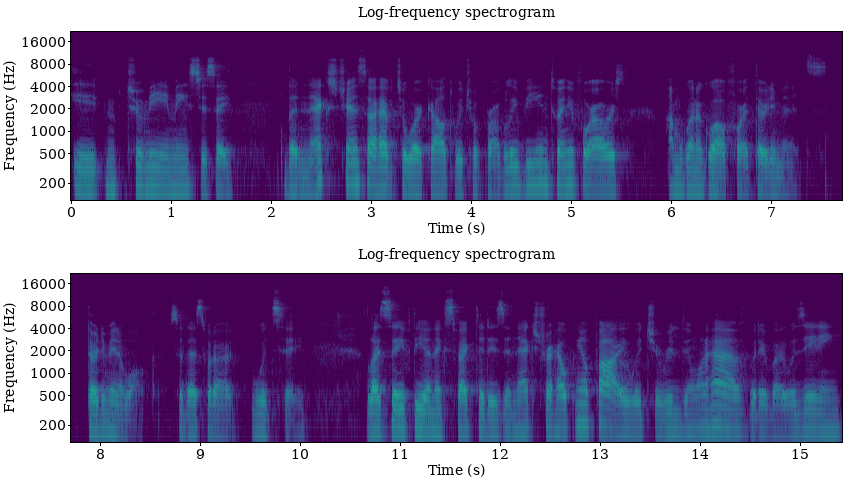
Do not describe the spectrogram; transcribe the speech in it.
it to me it means to say, the next chance I have to work out, which will probably be in 24 hours, I'm going to go out for 30 minutes, 30 minute walk. So that's what I would say. Let's say if the unexpected is an extra helping of pie, which you really didn't want to have, but everybody was eating,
